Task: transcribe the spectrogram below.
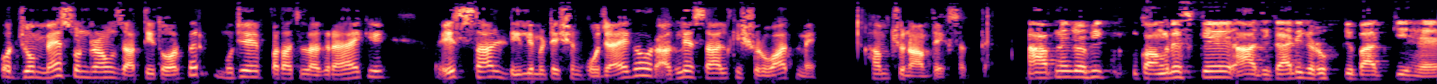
और जो मैं सुन रहा हूँ जाती तौर पर, मुझे पता लग रहा है कि इस साल डिलिमिटेशन हो जाएगा और अगले साल की शुरुआत में हम चुनाव देख सकते हैं। आपने जो अभी कांग्रेस के आधिकारिक रुख की बात की है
